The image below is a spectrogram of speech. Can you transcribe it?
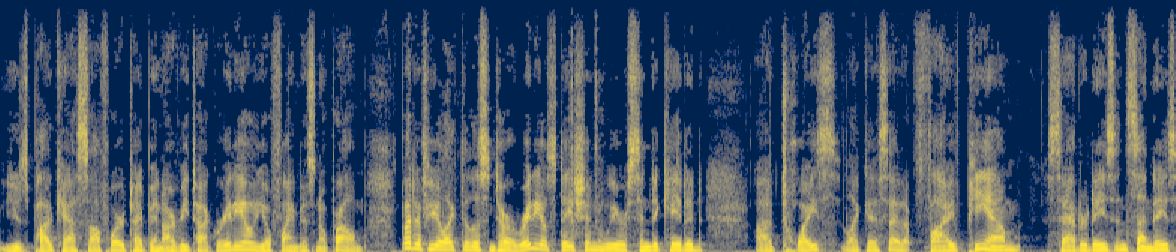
use podcast software, type in RV Talk Radio, you'll find us no problem. But if you like to listen to our radio station, we are syndicated uh, twice, like I said, at 5 p.m. Saturdays and Sundays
